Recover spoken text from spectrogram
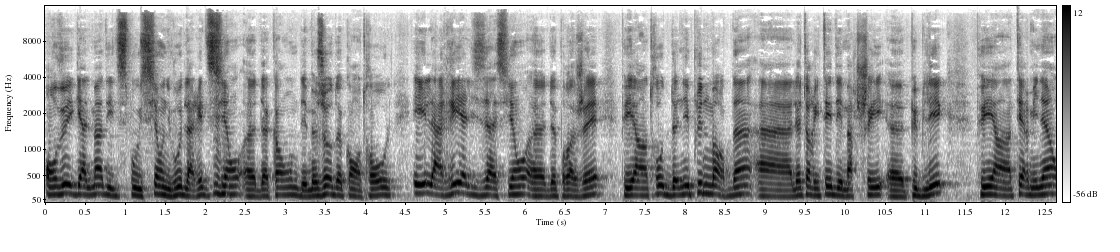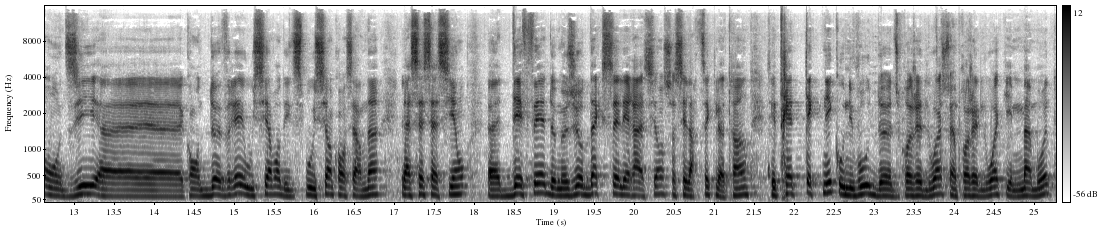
On veut également des dispositions au niveau de la reddition euh, de comptes, des mesures de contrôle et la réalisation euh, de projets, puis entre autres donner plus de mordant à l'autorité des marchés publics. Puis en terminant, on dit euh, qu'on devrait aussi avoir des dispositions concernant la cessation euh, d'effets de mesures d'accélération. Ça, c'est l'article 30. C'est très technique au niveau du projet de loi. C'est un projet de loi qui est mammouth.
